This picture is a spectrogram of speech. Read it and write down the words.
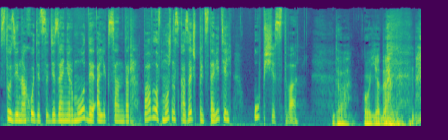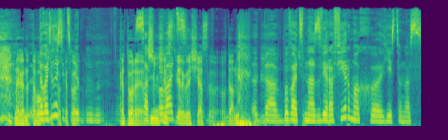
В студии находится дизайнер моды Александр Павлов, можно сказать, представитель общества. Да, Ой, я да. Наверное, того Доводилось общества, тебе, которое Саша, в меньшинстве бывать... сейчас э, в данной э, Да, бывать на зверофермах. Есть у нас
